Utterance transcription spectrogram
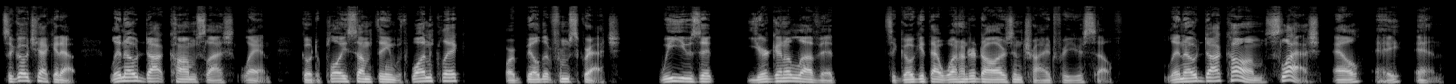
So go check it out. Linode.com slash LAN. Go deploy something with one click or build it from scratch. We use it. You're going to love it. So go get that $100 and try it for yourself. Linode.com slash L-A-N.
